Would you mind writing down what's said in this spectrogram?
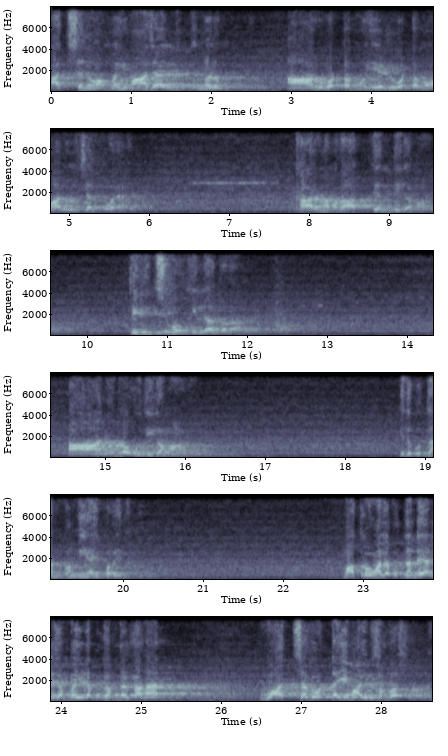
അച്ഛനും അമ്മയും ആചാര്യനും നിങ്ങളും ആറു വട്ടമോ ഏഴു വട്ടമോ ആലോചിച്ചാൽ പോരാ. കാരണം അത് ആത്യന്തികമാണ്. തിരിച്ചുപോക്കില്ലാത്തതാണ്. ആനുഭൗതികമാണ്. ഇത് ബുദ്ധൻ ഭംഗിയായി പറയുന്നു. മാത്രവുമല്ല ബുദ്ധന്റെ അനുകമ്പയുടെ മുഖങ്ങൾ കാണാൻ വാച്ചകോട്ടയുമായൊരു സംഭാഷണമുണ്ട്.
